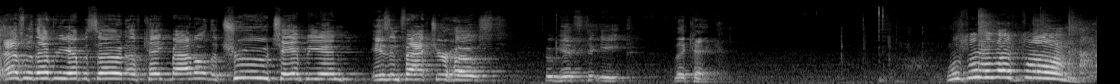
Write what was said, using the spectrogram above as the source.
As with every episode of Cake Battle, the true champion is in fact your host who gets to eat the cake. We'll see you next time.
